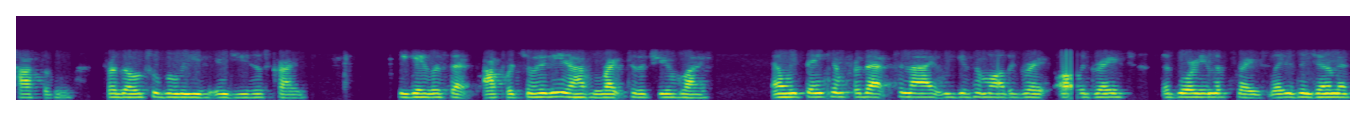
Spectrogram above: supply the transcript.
possible for those who believe in Jesus Christ. He gave us that opportunity to have a right to the tree of life. And we thank him for that tonight. We give him all the great all the grace, the glory, and the praise. Ladies and gentlemen,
